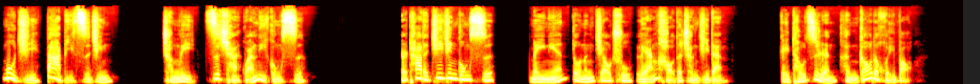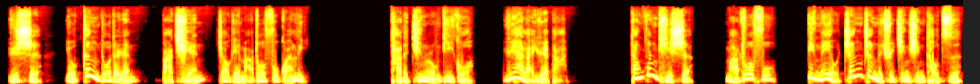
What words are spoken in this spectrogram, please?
募集大笔资金。成立资产管理公司，而他的基金公司每年都能交出良好的成绩单，给投资人很高的回报。于是有更多的人把钱交给马多夫管理，他的金融帝国越来越大。但问题是，马多夫并没有真正的去进行投资，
